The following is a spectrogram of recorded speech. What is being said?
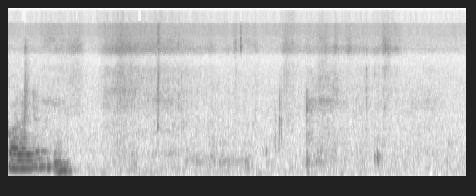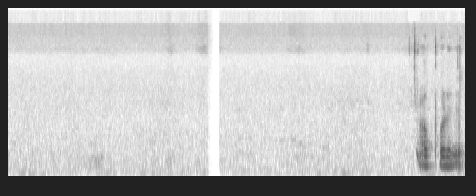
করালেন কি অফ করে দিল।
